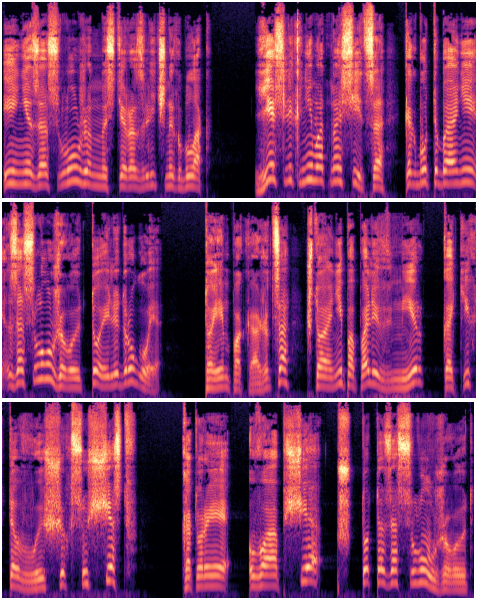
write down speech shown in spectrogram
и незаслуженности различных благ. Если к ним относиться, как будто бы они заслуживают то или другое, то им покажется, что они попали в мир каких-то высших существ, которые вообще что-то заслуживают,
